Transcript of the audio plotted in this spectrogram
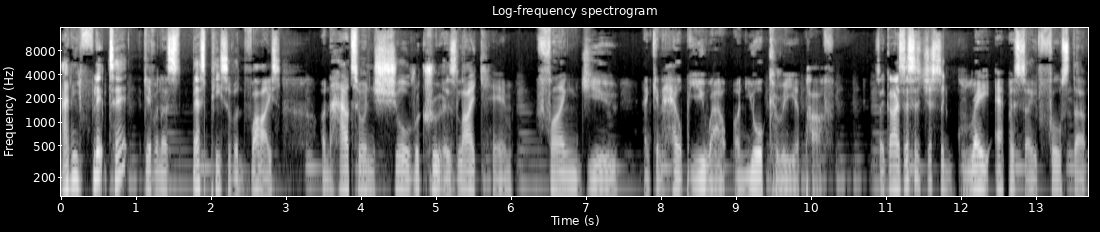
And he flipped it, giving us best piece of advice on how to ensure recruiters like him find you and can help you out on your career path. So, guys, this is just a great episode, full stop,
